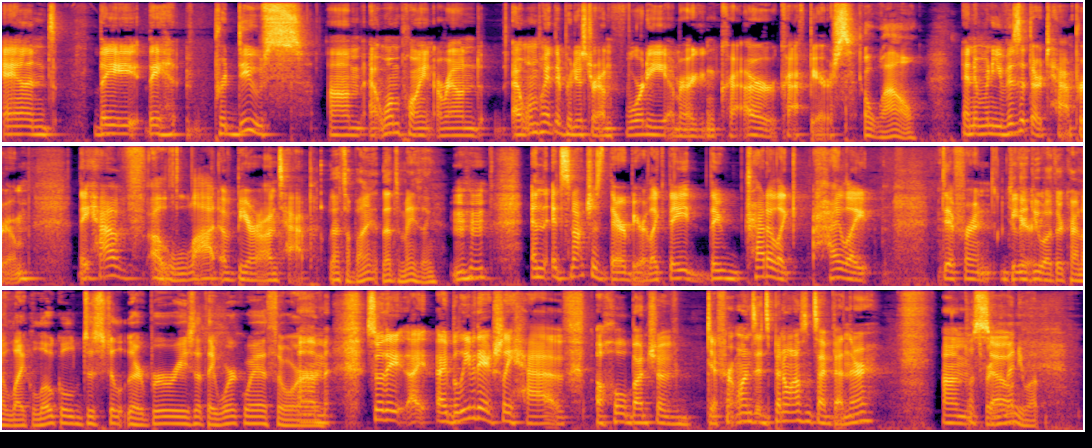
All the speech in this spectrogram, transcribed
and they they produce um, at one point around at one point they produced around 40 American cra- or craft beers. oh wow And when you visit their tap room, they have a lot of beer on tap. that's a bite that's amazing And it's not just their beer. Like they they try to like highlight different do beer. they do other kind of like local distill or breweries that they work with or Um, so they, I, I believe they actually have a whole bunch of different ones. It's been a while since I've been there. Um, let's so, bring the menu up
